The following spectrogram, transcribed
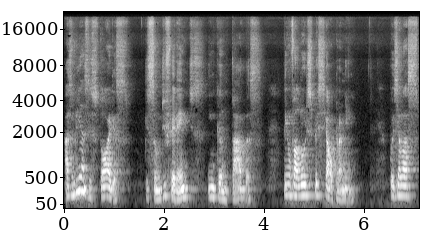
As minhas histórias, que são diferentes, encantadas, têm um valor especial para mim, pois elas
